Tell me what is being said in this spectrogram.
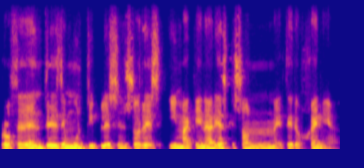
procedentes de múltiples sensores y maquinarias que son heterogéneas,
